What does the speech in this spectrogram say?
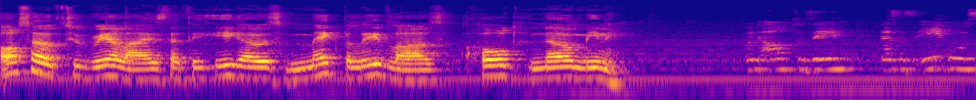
also to realize that the ego's make believe laws hold no meaning. Und auch zu sehen, dass Egos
